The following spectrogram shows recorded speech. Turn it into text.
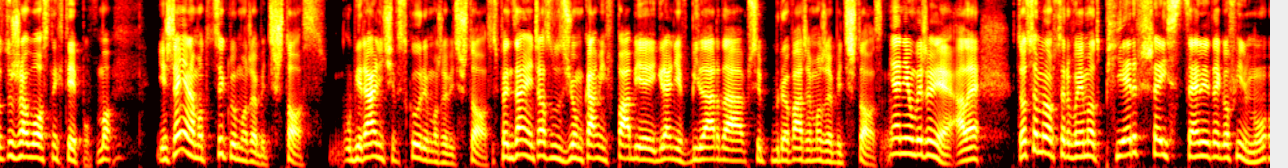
po prostu żałosnych typów. Mo Jeżdżenie na motocyklu może być sztos, ubieranie się w skóry może być sztos, spędzanie czasu z ziomkami w pubie i granie w bilarda przy browarze może być sztos. Ja nie mówię, że nie, ale to, co my obserwujemy od pierwszej sceny tego filmu,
